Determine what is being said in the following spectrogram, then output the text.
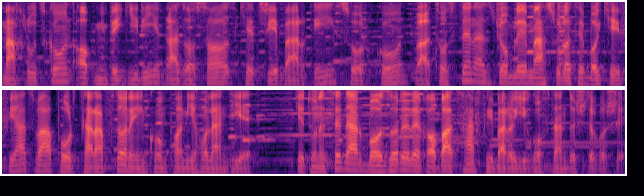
مخلوط کن، آب میوهگیری، غذاساز، کتری برقی، سرخ کن و توستر از جمله محصولات با کیفیت و پرطرفدار این کمپانی هلندیه که تونسته در بازار رقابت حرفی برای گفتن داشته باشه.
